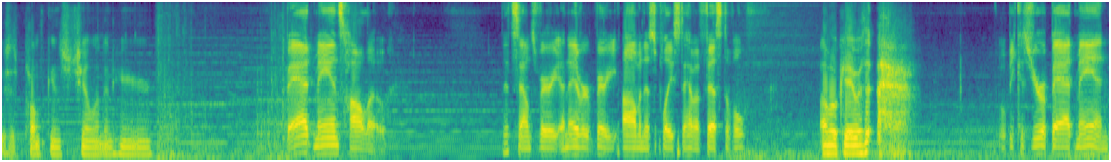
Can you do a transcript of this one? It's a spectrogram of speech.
There's just pumpkins chilling in here. Bad Man's Hollow. That sounds very an ever very ominous place to have a festival. I'm okay with it. Well, because you're a bad man.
